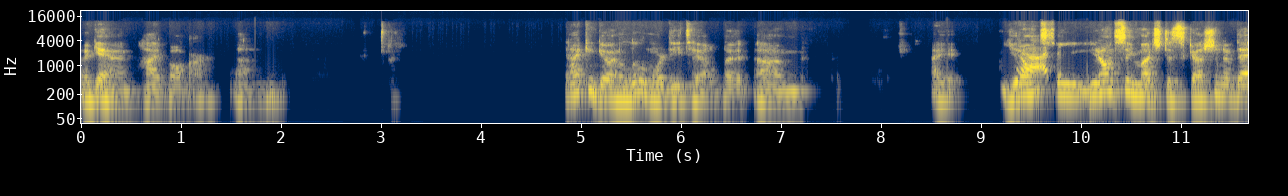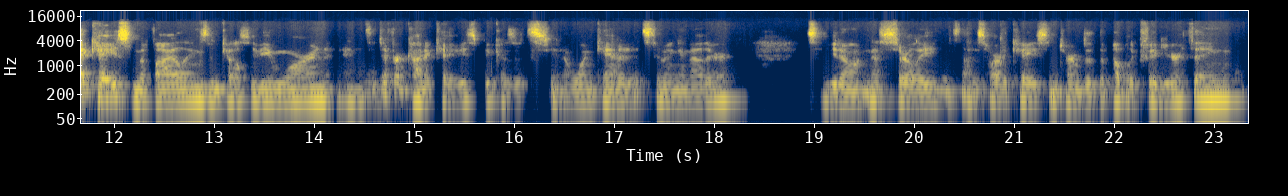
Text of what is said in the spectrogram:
again, high bar. Um, and I can go in a little more detail, but um, I you yeah, don't see you don't see much discussion of that case in the filings in Kelcy v. Warren, and it's a different kind of case because it's you know one candidate suing another. So you don't necessarily it's not as hard a case in terms of the public figure thing,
